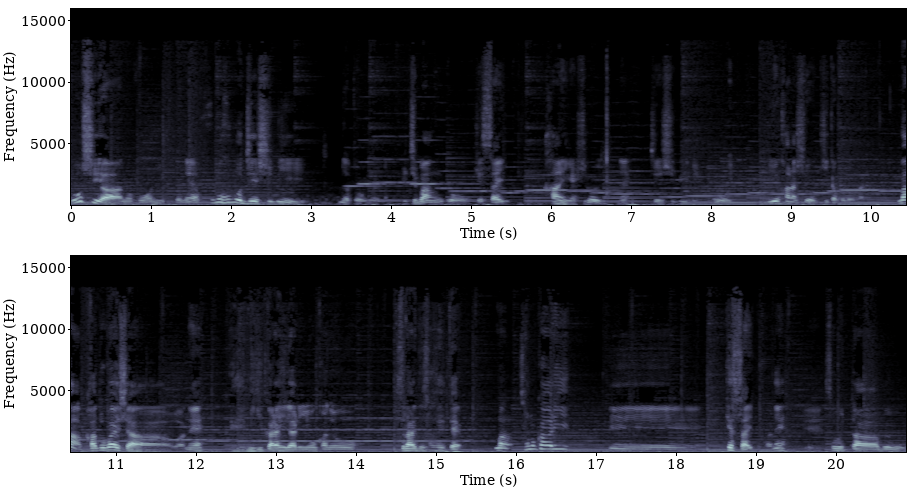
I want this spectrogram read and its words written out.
ロシアの方に行くとね、ほぼほぼ JCB だと思います。一番こう、決済範囲が広いのね、JCB に多いという話を聞いたことがある。まあ、カード会社はね、えー右から左にお金をスライドさせて、まあ、その代わり、えー決済とかね、そういった部分、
